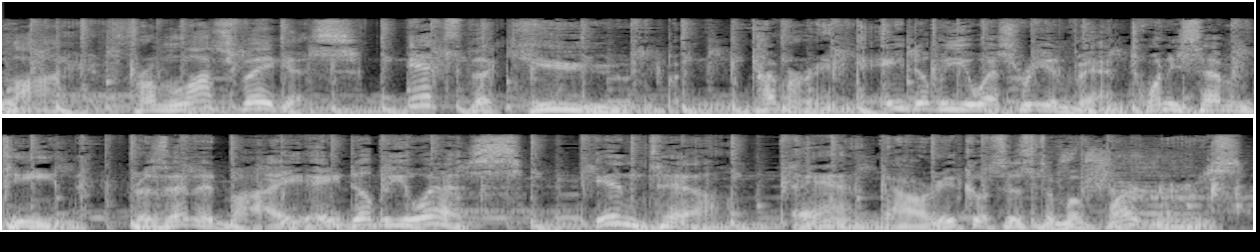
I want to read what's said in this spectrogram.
Live from Las Vegas, it's theCUBE. Covering AWS reInvent 2017. Presented by AWS, Intel, and our ecosystem of partners.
